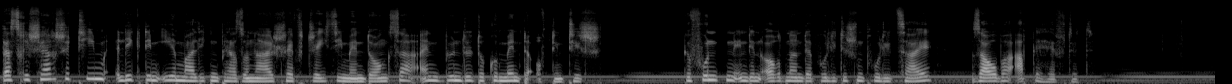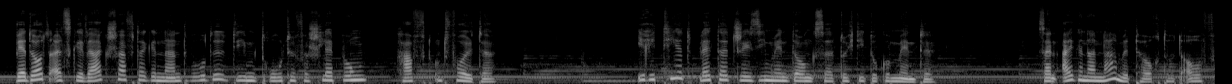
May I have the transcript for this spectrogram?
Das Rechercheteam legt dem ehemaligen Personalchef JC Mendonça ein Bündel Dokumente auf den Tisch gefunden in den Ordnern der politischen Polizei, sauber abgeheftet. Wer dort als Gewerkschafter genannt wurde, dem drohte Verschleppung, Haft und Folter. Irritiert blättert Jay-Z Mendonça durch die Dokumente. Sein eigener Name taucht dort auf.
